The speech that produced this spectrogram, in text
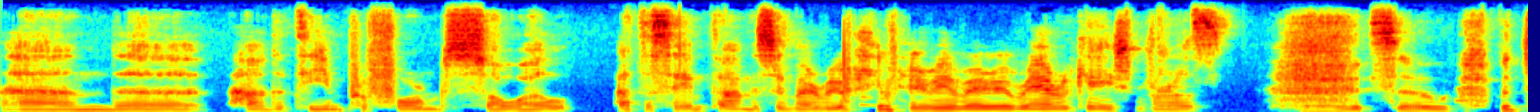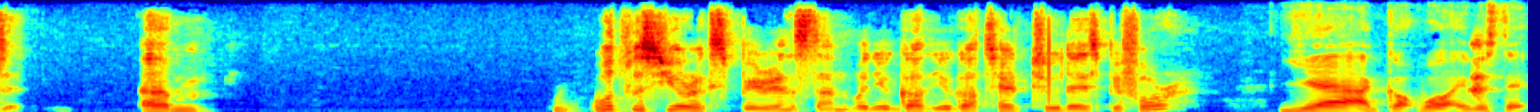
and uh, have the team perform so well at the same time is a very, very, very rare occasion for us. So, but um, what was your experience then when you got you got here two days before? yeah. I got well. It was the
